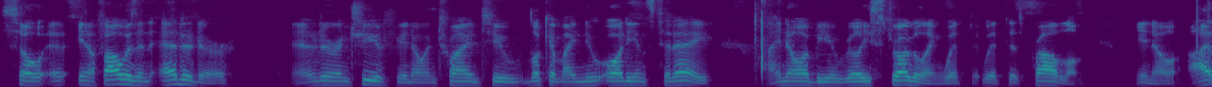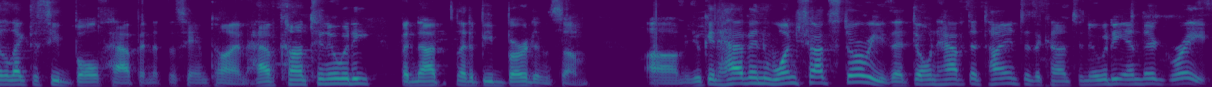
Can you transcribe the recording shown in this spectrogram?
so, uh, you know, if I was an editor, editor in chief, you know, and trying to look at my new audience today, I know I'd be really struggling with with this problem. You know, I like to see both happen at the same time. Have continuity, but not let it be burdensome. Um, you can have in one shot stories that don't have to tie into the continuity, and they're great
